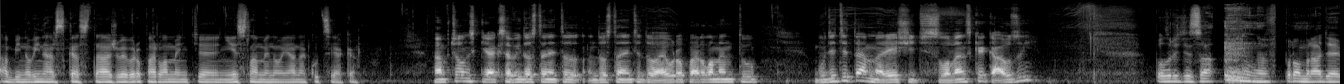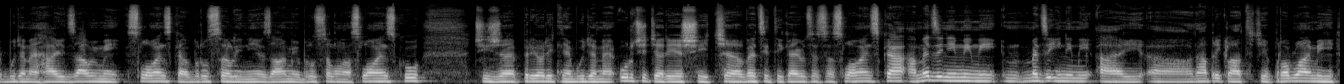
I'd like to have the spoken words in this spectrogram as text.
aby novinárska stáž v Európarlamente niesla meno Jana Kuciaka. Pán Pčelinský, ak sa vy dostanete, dostanete do Európarlamentu, budete tam riešiť slovenské kauzy? Pozrite sa, v prvom rade budeme hájiť záujmy Slovenska v Bruseli, nie záujmy Bruselu na Slovensku. Čiže prioritne budeme určite riešiť eh, veci týkajúce sa Slovenska a medzi, nimi, medzi inými aj uh, napríklad tie problémy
